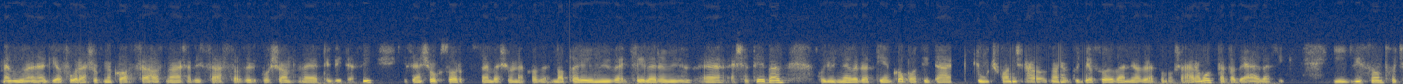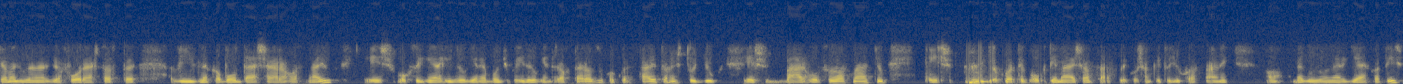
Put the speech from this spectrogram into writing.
megújuló energiaforrásoknak a felhasználását is 100%-osan lehetővé teszi, hiszen sokszor szembesülnek az naperőmű vagy szélerőmű e, esetében, hogy úgynevezett ilyen kapacitás csúcs van, és az nem tudja fölvenni az elektromos áramot, tehát az elveszik. Így viszont, hogyha megújuló energiaforrást azt a víznek a bontására használjuk, és oxigénre, hidrogénre bontjuk, a hidrogént raktározzuk, akkor ezt szállítani is tudjuk, és bárhol felhasználhatjuk, és gyakorlatilag optimálisan, százalékosan ki tudjuk használni a megújuló energiákat is.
